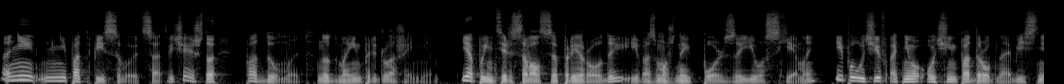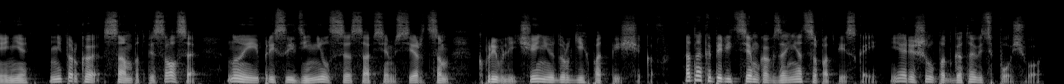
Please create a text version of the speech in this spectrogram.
они не подписываются, отвечая, что подумают над моим предложением. Я поинтересовался природой и возможной пользой его схемы, и, получив от него очень подробное объяснение, не только сам подписался, но и присоединился со всем сердцем к привлечению других подписчиков. Однако перед тем, как заняться подпиской, я решил подготовить почву,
